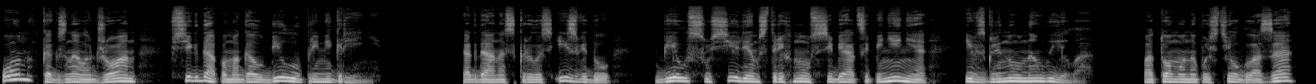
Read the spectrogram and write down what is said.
Он, как знала Джоан, всегда помогал Биллу при мигрени. Когда она скрылась из виду, Билл с усилием стряхнул с себя оцепенение и взглянул на Уилла. Потом он опустил глаза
